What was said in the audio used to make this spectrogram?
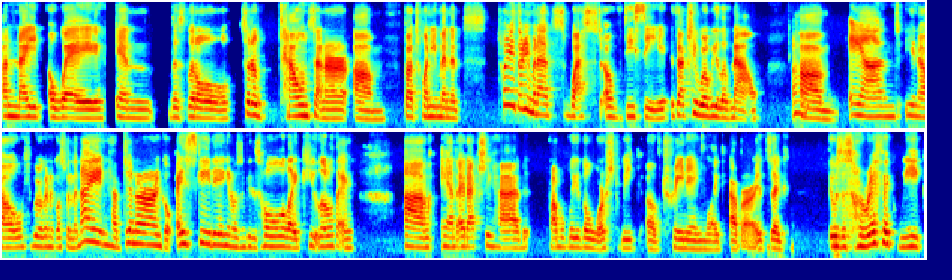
a night away in this little sort of town center um about 20 minutes 20 30 minutes west of dc it's actually where we live now. Uh-huh. um and you know we were going to go spend the night and have dinner and go ice skating and it was going to be this whole like cute little thing. Um and i'd actually had probably the worst week of training like ever. It's like it was this horrific week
